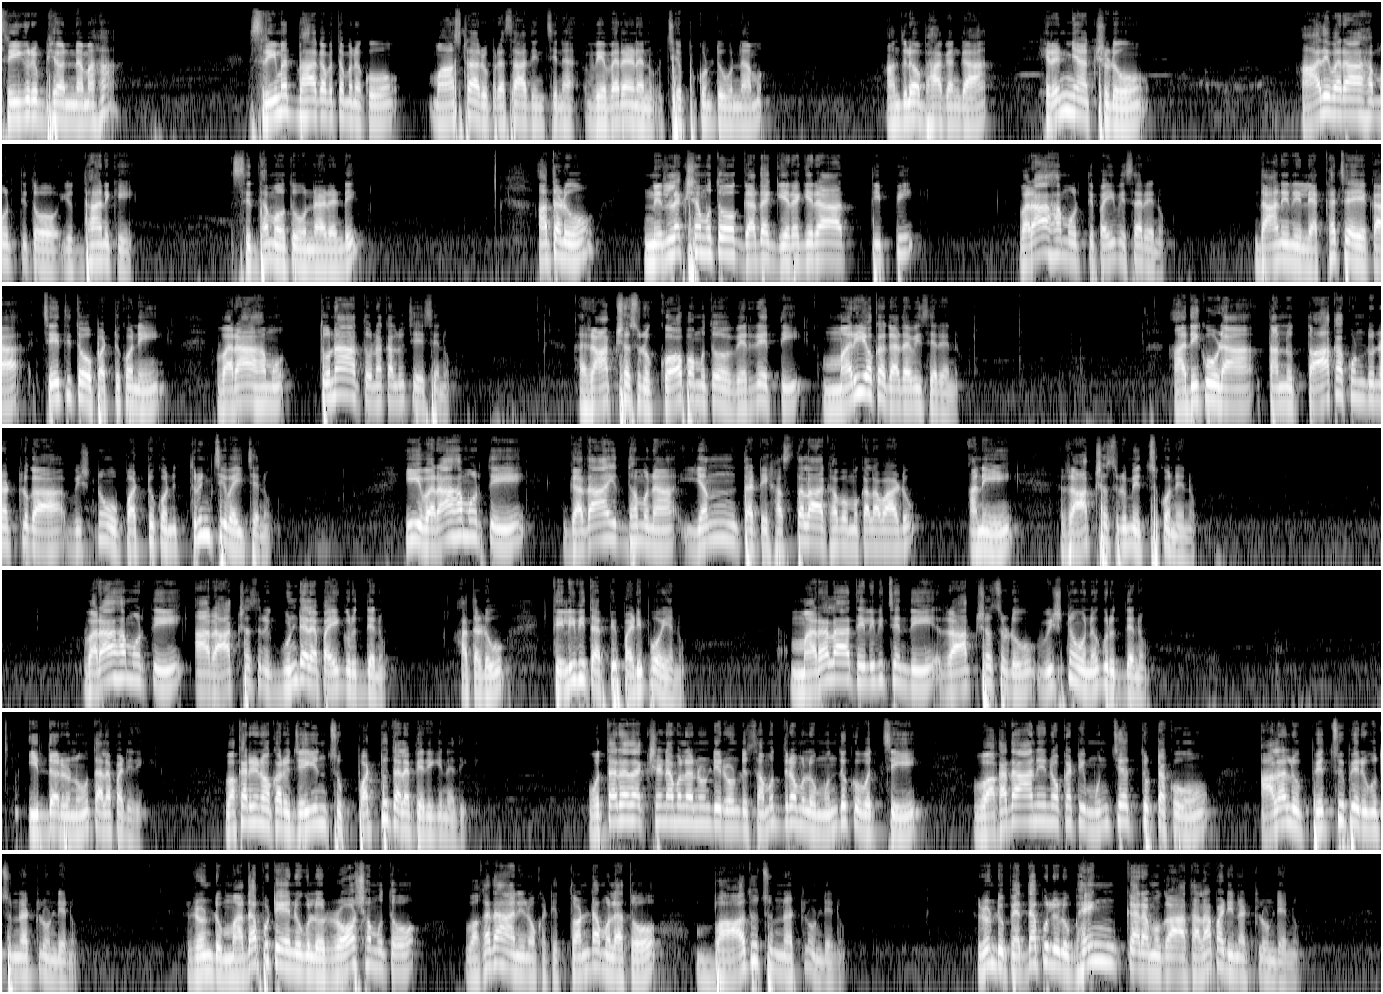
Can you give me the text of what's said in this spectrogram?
శ్రీ గురుభ్యో నమ. శ్రీమద్భాగవతమునకు మాస్టారు ప్రసాదించిన వివరణను చెప్పుకుంటూ ఉన్నాము. అందులో భాగంగా హిరణ్యాక్షుడు ఆదివరాహమూర్తితో యుద్ధానికి సిద్ధమవుతూ ఉన్నాడండి. అతడు నిర్లక్ష్యముతో గద గిరగిరా తిప్పి వరాహమూర్తిపై విసరెను. దానిని లెక్క చేయక చేతితో పట్టుకొని వరాహము తునా తునకలు చేసెను. రాక్షసుడు కోపముతో వెర్రెత్తి మరి ఒక గద విసిరెను. అది కూడా తన్ను తాకకుండునట్లుగా విష్ణువు పట్టుకొని త్రుంచి వైచెను. ఈ వరాహమూర్తి గదాయుద్ధమున ఎంతటి హస్తలాఘవము కలవాడు అని రాక్షసుడు మెచ్చుకొనెను. వరాహమూర్తి ఆ రాక్షసుని గుండెలపై గురుద్దెను అతడు తెలివి తప్పి పడిపోయెను. మరలా తెలివి చెంది రాక్షసుడు విష్ణువును గురుద్దెను ఇద్దరును తలపడిరి. ఒకరినొకరు జయించు పట్టుతల పెరిగినది. ఉత్తర దక్షిణముల నుండి రెండు సముద్రములు ముందుకు వచ్చి ఒకదానినొకటి ముంచెత్తుటకు అలలు పెచ్చు పెరుగుచున్నట్లుండెను. రెండు మదపుటేనుగులు రోషముతో ఒకదానినొకటి తొండములతో బాదుచున్నట్లుండెను. రెండు పెద్ద పులులు భయంకరముగా తలపడినట్లుండెను.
